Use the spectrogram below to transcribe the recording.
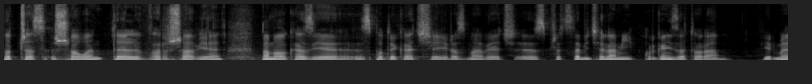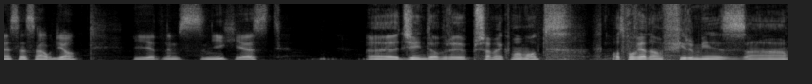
Podczas Show and Tell w Warszawie mamy okazję spotykać się i rozmawiać e, z przedstawicielami organizatora, firmy SS Audio. I jednym z nich jest E, Dzień dobry, Przemek Momot. Odpowiadam w firmie za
